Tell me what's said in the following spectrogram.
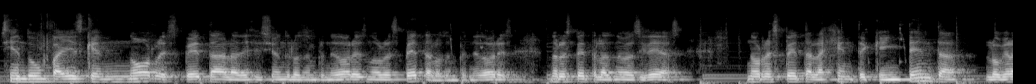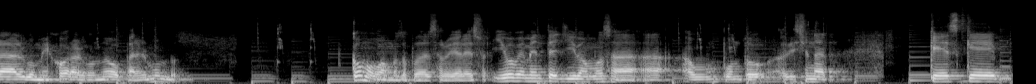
siendo un país que no respeta la decisión de los emprendedores, no respeta a los emprendedores, no respeta las nuevas ideas, no respeta a la gente que intenta lograr algo mejor, algo nuevo para el mundo. ¿Cómo vamos a poder desarrollar eso? Y obviamente allí vamos a, a- a un punto adicional, que es que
